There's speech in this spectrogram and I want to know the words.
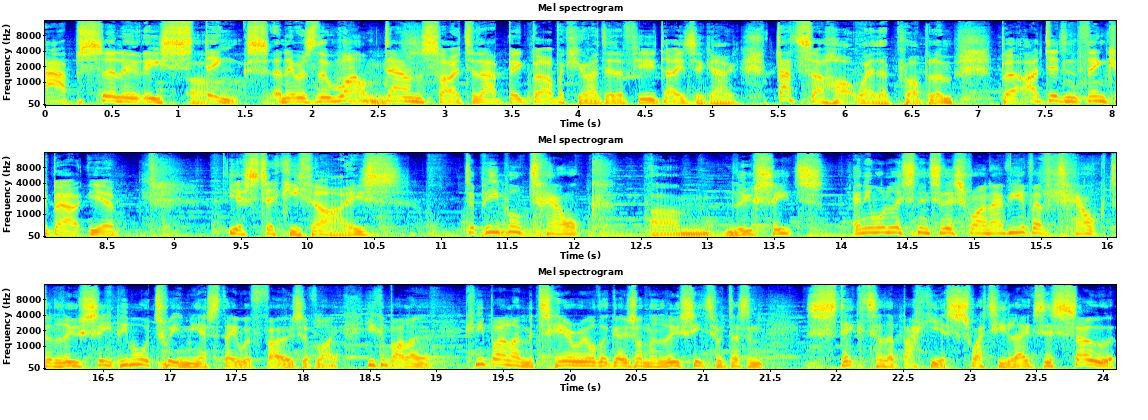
absolutely stinks. and it was the one Hums. downside to that big barbecue I did a few days ago. That's a hot weather problem. But I didn't think about your your sticky thighs. Do people talc um, loose seats? Anyone listening to this right now, have you ever talked a loose seat? People were tweeting me yesterday with photos of like, you can buy like, can you buy like material that goes on the loose seat so it doesn't stick to the back of your sweaty legs? It's so,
